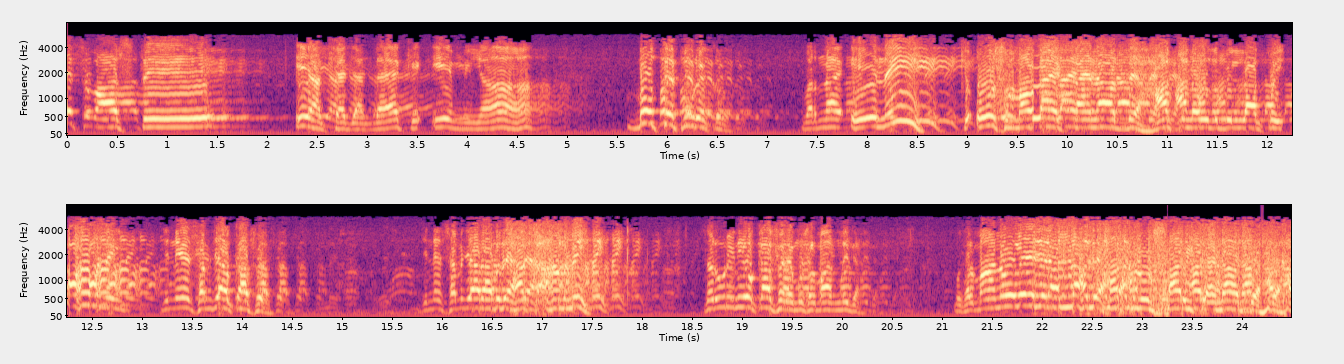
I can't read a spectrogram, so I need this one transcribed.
اس واسطے یہ آخیا جا کہ اے میاں بہتے پورے کرو۔ ورنہ اے نہیں کہ اس مولا کائنات دے حق، نعوذ باللہ، کوئی اہم نہیں، جنہیں سمجھا کافر۔ جنہیں سمجھا رب دے حق، اہم نہیں۔ ضروری نہیں وہ کافر ہے، مسلمان نہیں جا۔ مسلمان ہو گئے جڑا اللہ دے حق نو ساری کائنات دے حق بڑا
